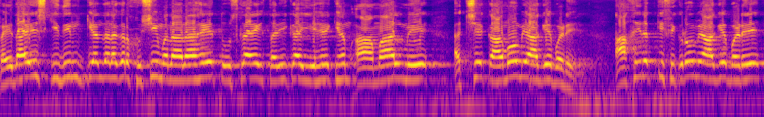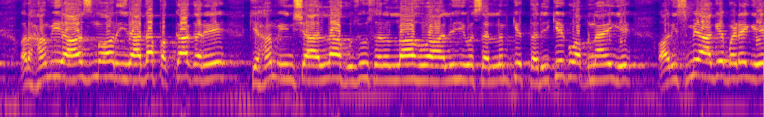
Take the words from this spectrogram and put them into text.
पैदाइश के दिन के अंदर अगर खुशी मनाना है तो उसका एक तरीका ये है कि हम आमाल में अच्छे कामों में आगे बढ़े, आखिरत की फ़िक्रों में आगे बढ़े और हम ये आज़म और इरादा पक्का करें कि हम इन हुजूर सल्लल्लाहु अलैहि वसल्लम के तरीके को अपनाएँगे और इसमें आगे बढ़ेंगे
